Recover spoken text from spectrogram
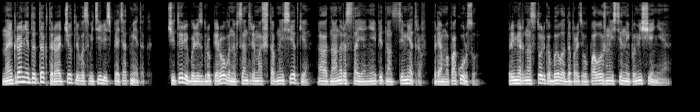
На экране детектора отчетливо светились пять отметок. Четыре были сгруппированы в центре масштабной сетки, а одна на расстоянии 15 метров, прямо по курсу. Примерно столько было до противоположной стены помещения.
